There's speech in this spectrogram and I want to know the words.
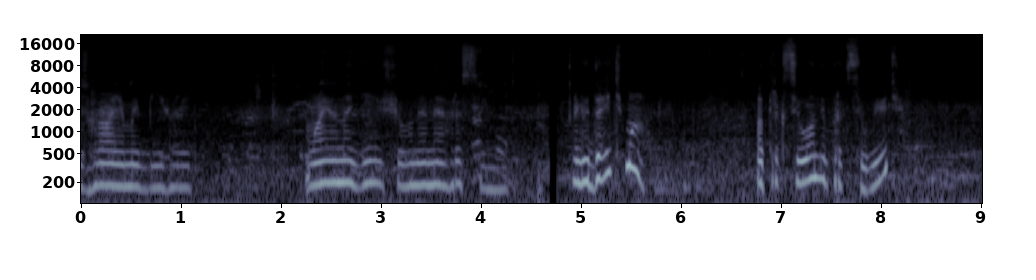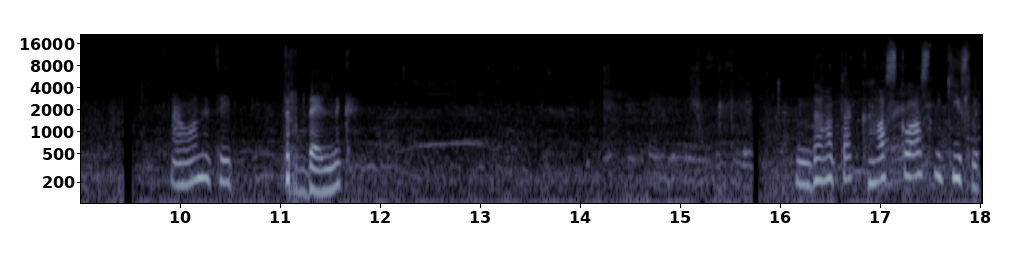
З граями бігають. Маю надію, що вони не агресивні. Людей тьма. Атракціони працюють. А вони цей трдельник. Да, так, газ класний, кислий.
